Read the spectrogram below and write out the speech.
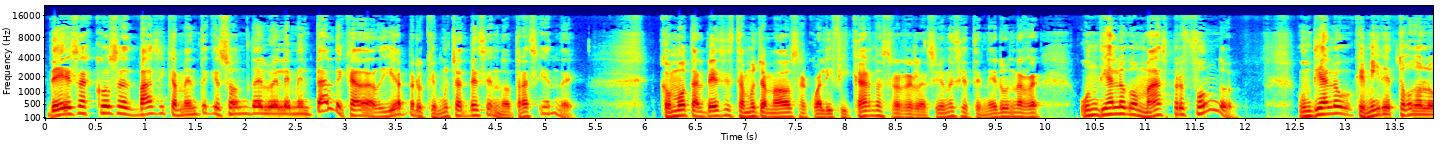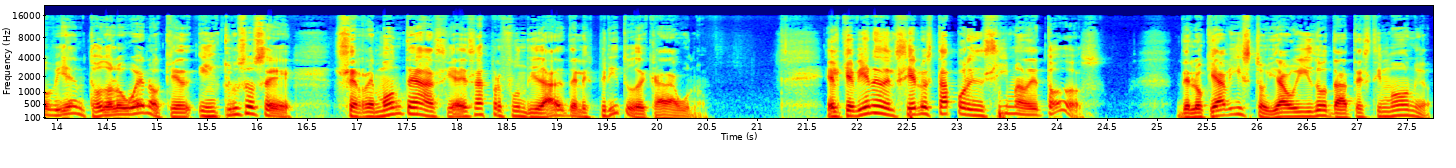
de esas cosas básicamente que son de lo elemental de cada día, pero que muchas veces no trasciende. Como tal vez estamos llamados a cualificar nuestras relaciones y a tener un diálogo más profundo. Un diálogo que mire todo lo bien, todo lo bueno, que incluso se, se remonte hacia esas profundidades del espíritu de cada uno. El que viene del cielo está por encima de todos. De lo que ha visto y ha oído da testimonio.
